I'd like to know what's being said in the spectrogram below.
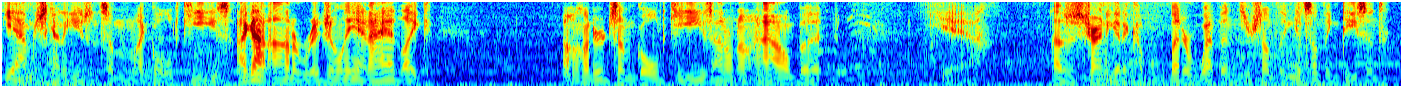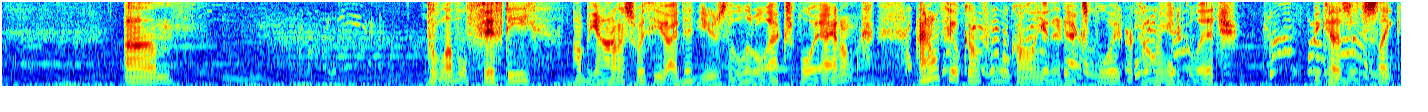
yeah, I'm just kind of using some of my gold keys. I got on originally, and I had like a hundred some gold keys. I don't know how, but yeah. I was just trying to get a couple better weapons or something, get something decent. Um, to level 50, I'll be honest with you, I did use the little exploit. I don't, I don't feel comfortable calling it an exploit or calling it a glitch, because it's like,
